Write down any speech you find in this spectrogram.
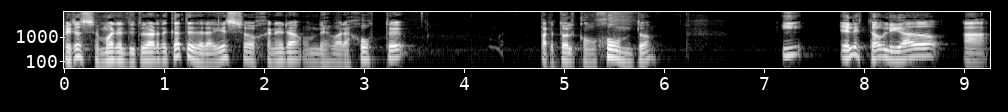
Pero se muere el titular de cátedra y eso genera un desbarajuste para todo el conjunto. Y él está obligado a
